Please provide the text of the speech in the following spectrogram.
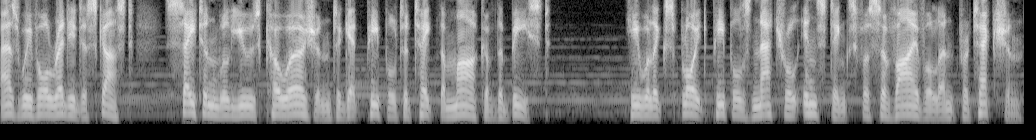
As we've already discussed, Satan will use coercion to get people to take the mark of the beast. He will exploit people's natural instincts for survival and protection,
